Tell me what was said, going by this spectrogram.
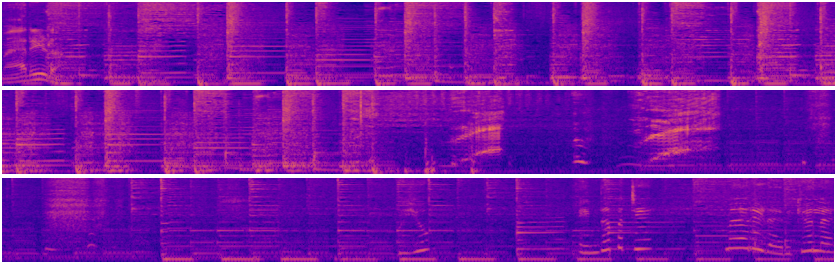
മാരീഡാ അയ്യോ എന്താ പറ്റിയ? മാരീഡ് ആയിരിക്കും അല്ലേ?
